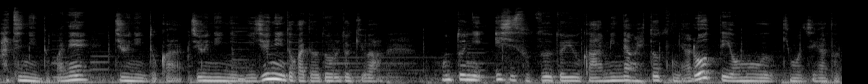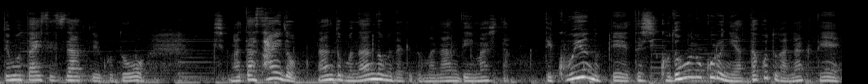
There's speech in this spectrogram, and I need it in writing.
8人とかね10人とか12人20人とかで踊る時は本当に意思疎通というかみんなが一つになろうって思う気持ちがとても大切だということをまた再度何度も何度もだけど学んでいました。でこういうのって私子供の頃にやったことがなくて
